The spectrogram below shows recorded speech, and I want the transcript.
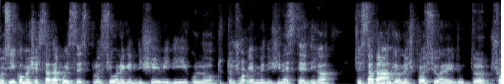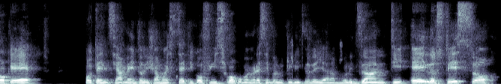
così come c'è stata questa esplosione che dicevi di quello, tutto ciò che è medicina estetica, c'è stata anche un'esplosione di tutto ciò che è potenziamento, diciamo, estetico-fisico, come per esempio l'utilizzo degli anabolizzanti e lo stesso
